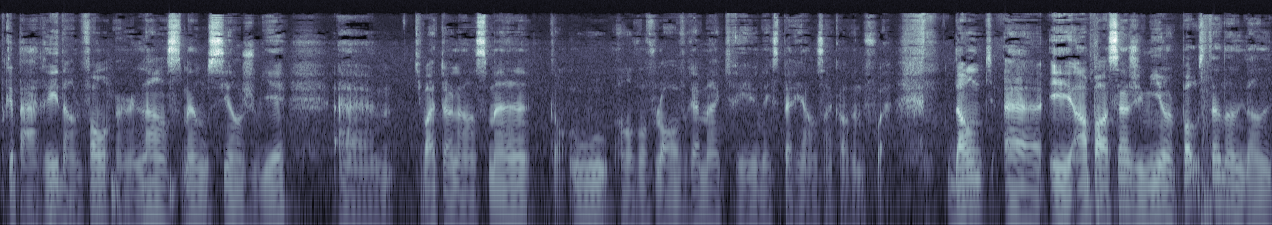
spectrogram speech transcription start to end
préparer, dans le fond, un lancement aussi en juillet euh, qui va être un lancement où on va vouloir vraiment créer une expérience encore une fois. Donc, euh, et en passant, j'ai mis un post hein, dans, le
